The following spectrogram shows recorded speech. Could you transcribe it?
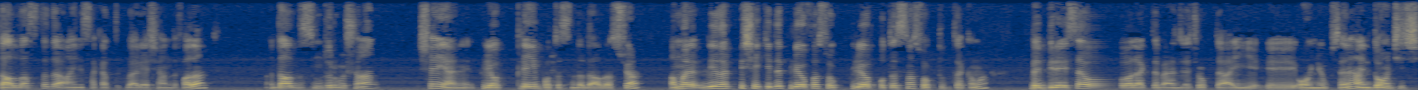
Dallas'ta da aynı sakatlıklar yaşandı falan. Dallas'ın durumu şu an şey yani playoff, play-in potasında Dallas şu an. Ama Lillard bir şekilde playoff'a sok, playoff potasına soktu bu takımı. Ve bireysel olarak da bence çok daha iyi e, oynuyor bu sene. Hani Doncic,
